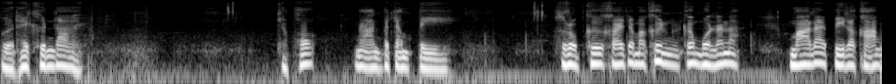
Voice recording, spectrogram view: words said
เปิดให้ขึ้นได้ เฉพาะงานประจำปี สรุปคือใครจะมาขึ้นข้างบนนั้นนะมาได้ปีละครั้ง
